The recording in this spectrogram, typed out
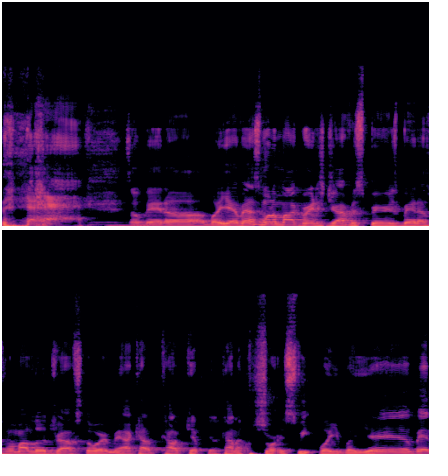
so man, uh, but yeah, man, that's one of my greatest draft experience, man. That's one of my little draft story, man. I kind of kind of kept it kind of short and sweet for you, but yeah, man,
